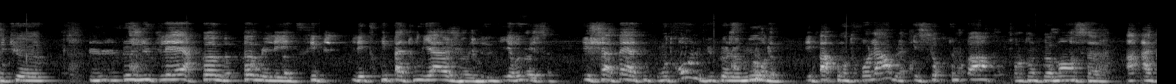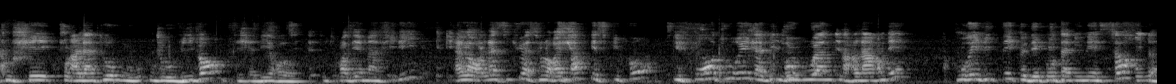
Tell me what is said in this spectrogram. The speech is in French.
que le nucléaire, comme, comme les, les tripatouillages de virus, échappait à tout contrôle, vu que le monde n'est pas contrôlable, et surtout pas quand on commence à, toucher à l'atome ou, au vivant, c'est-à-dire au, troisième infini. Alors la situation leur échappe, qu'est-ce qu'ils font? Ils font entourer la ville de Wuhan par l'armée pour éviter que des contaminés sortent,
